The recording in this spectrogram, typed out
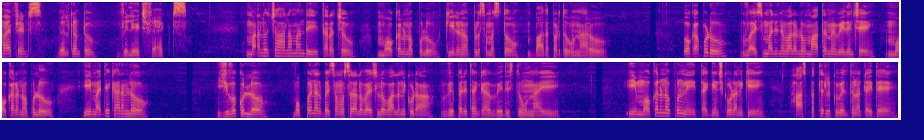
Hi friends welcome to village facts. మనలో చాలామంది తరచూ మోకాల నొప్పులు కీళ్ళ నొప్పుల సమస్యతో బాధపడుతూ ఉన్నారు. ఒకప్పుడు వయసు మళ్ళిన వాళ్ళలో మాత్రమే వేధించే మోకాల నొప్పులు ఈ మధ్యకాలంలో యువకుల్లో ముప్పై నలభై సంవత్సరాల వయసులో వాళ్ళని కూడా విపరీతంగా వేధిస్తూ ఉన్నాయి. ఈ మోకాల నొప్పుల్ని తగ్గించుకోవడానికి ఆసుపత్రులకు వెళ్తున్నట్లయితే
